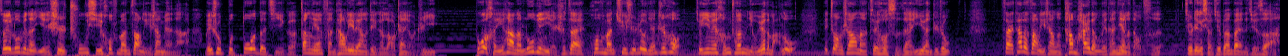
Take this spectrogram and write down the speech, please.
所以卢比呢也是出席霍夫曼葬礼上面的啊为数不多的几个当年反抗力量的这个老战友之一。不过很遗憾呢，卢宾也是在霍夫曼去世六年之后，就因为横穿纽约的马路被撞伤呢，最后死在医院之中。在他的葬礼上呢，汤姆·海登为他念了悼词，就是这个小雀斑扮演的角色啊。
